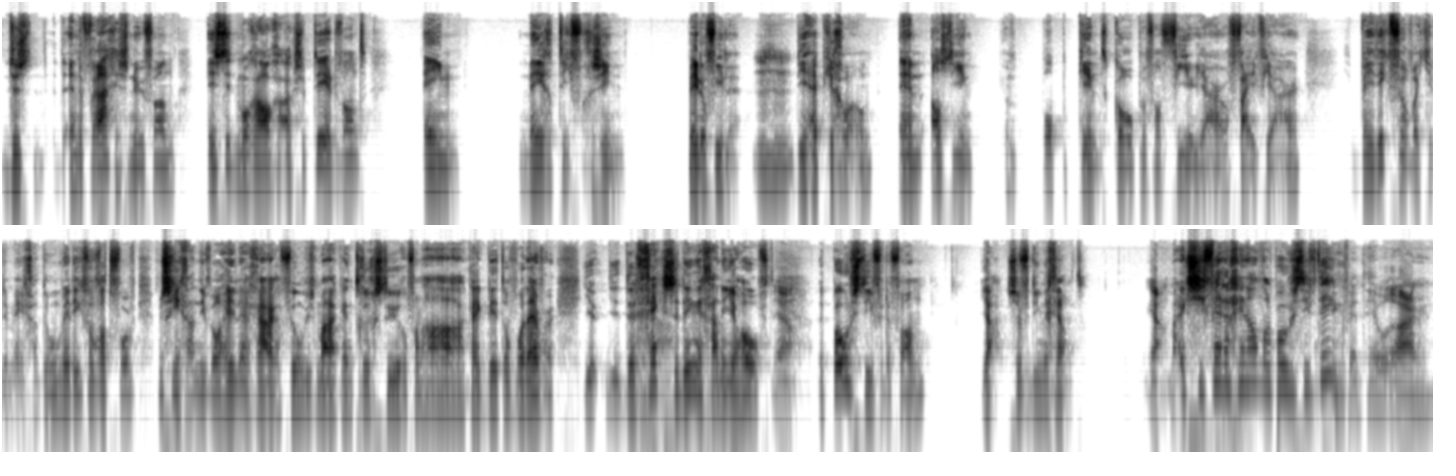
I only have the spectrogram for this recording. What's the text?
dus, en de vraag is nu van, is dit moraal geaccepteerd? Want één, negatief gezien, pedofielen, Mhm. die heb je gewoon. En als die een, een popkind kopen van vier jaar of vijf jaar, weet ik veel wat je ermee gaat doen. Weet ik veel wat voor. Misschien gaan die wel hele rare filmpjes maken en terugsturen van haha, kijk dit of whatever. Je, je- de gekste dingen gaan in je hoofd. Ja. Het positieve ervan, ja, ze verdienen geld. ja, Maar ik zie verder geen ander positief ding. ik vind het heel raar.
